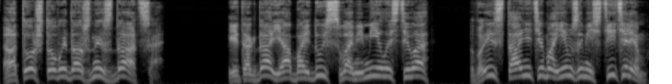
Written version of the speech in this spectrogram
«А то, что вы должны сдаться. И тогда я обойдусь с вами милостиво, вы станете моим заместителем».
